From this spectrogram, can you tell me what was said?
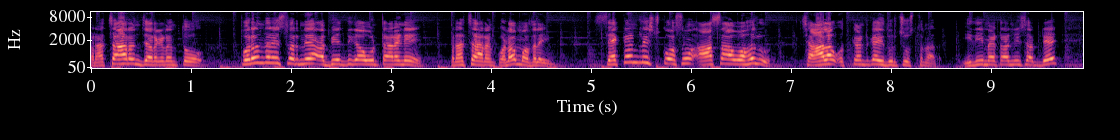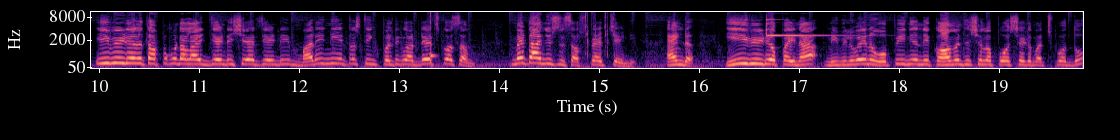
ప్రచారం జరగడంతో పురంధరేశ్వర్నే అభ్యర్థిగా ఉంటారనే ప్రచారం కూడా మొదలైంది. సెకండ్ లిస్ట్ కోసం ఆశావహులు చాలా ఉత్కంఠగా ఎదురు చూస్తున్నారు. ఇది మెటా న్యూస్ అప్డేట్ ఈ వీడియోని తప్పకుండా లైక్ చేయండి షేర్ చేయండి. మరిన్ని ఇంట్రెస్టింగ్ పొలిటికల్ అప్డేట్స్ కోసం మెటా న్యూస్ని సబ్స్క్రైబ్ చేయండి. అండ్ ఈ వీడియో పైన మీ విలువైన ఒపీనియన్ని కామెంట్ సెషన్లో పోస్ట్ చేయడం మర్చిపోద్దు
